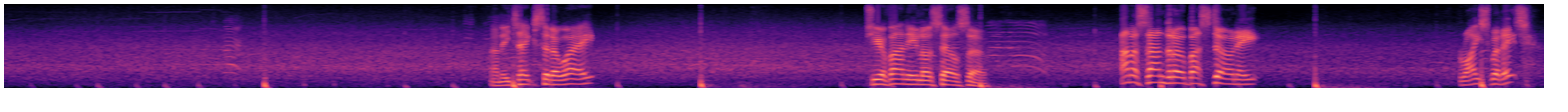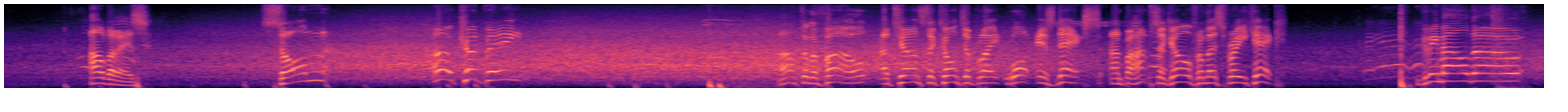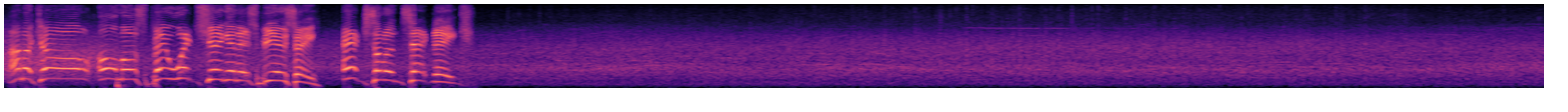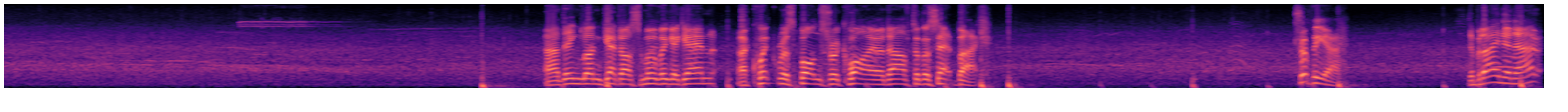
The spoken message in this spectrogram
And he takes it away. Giovanni Lo Celso. Alessandro Bastoni. Rice with it. Alvarez. Son. Oh, could be. After the foul, a chance to contemplate what is next, and perhaps a goal from this free kick. Grimaldo, and a goal almost bewitching in its beauty. Excellent technique. And England get us moving again. A quick response required after the setback. Trippier. De Bruyne now.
